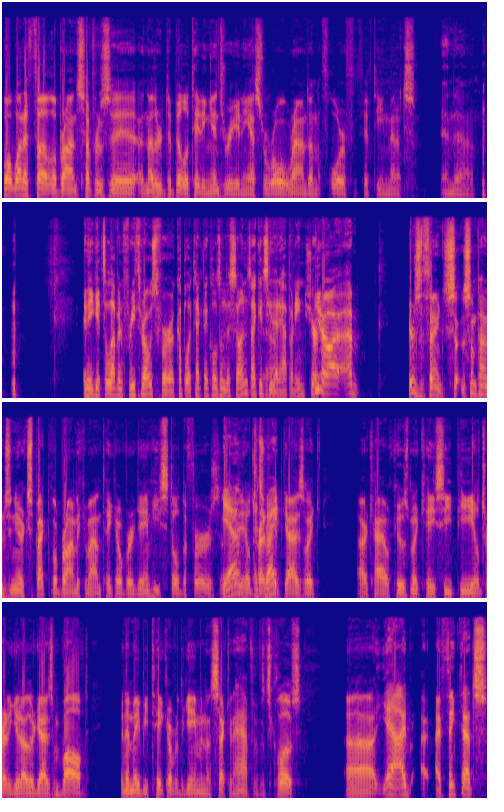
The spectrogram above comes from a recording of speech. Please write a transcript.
Well, what if uh, LeBron suffers uh, another debilitating injury and he has to roll around on the floor for 15 minutes and uh... and he gets 11 free throws for a couple of technicals in the Suns? I could yeah. see that happening. Sure. You know, I, I, here's the thing. So, sometimes when you expect LeBron to come out and take over a game, he still defers. yeah, he'll try to right. get guys like uh, Kyle Kuzma, KCP. He'll try to get other guys involved and then maybe take over the game in the second half if it's close. Uh, yeah, I, I think that's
